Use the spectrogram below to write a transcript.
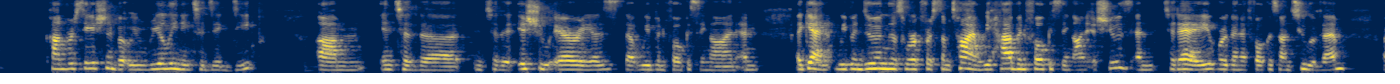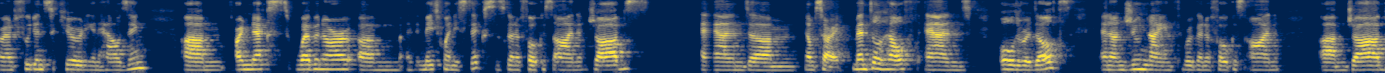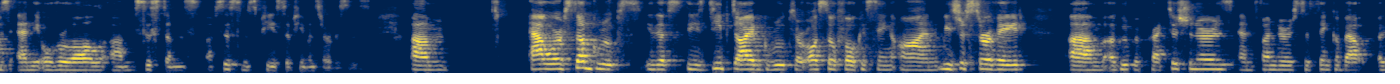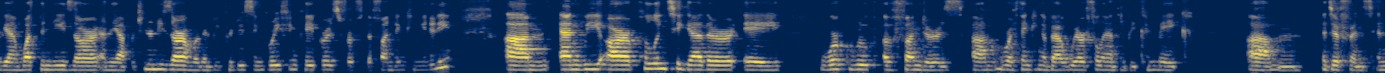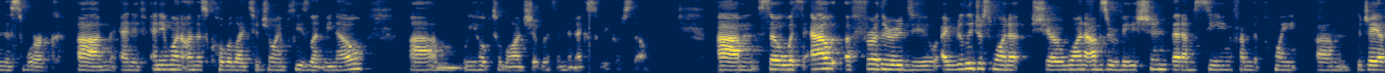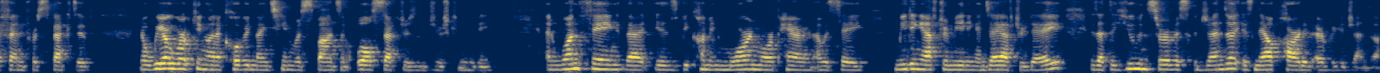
conversation, but we really need to dig deep um, into the into the issue areas that we've been focusing on. And again, we've been doing this work for some time. We have been focusing on issues and today we're gonna focus on two of them around food insecurity and housing. Um, our next webinar, um, May 26th, is going to focus on jobs and, um, I'm sorry, mental health and older adults. And on June 9th, we're going to focus on um, jobs and the overall um, systems, uh, systems piece of human services. Um, our subgroups, these deep dive groups are also focusing on, we just surveyed um, a group of practitioners and funders to think about, again, what the needs are and the opportunities are. And we're going to be producing briefing papers for the funding community. Um, and we are pulling together a work group of funders um, who are thinking about where philanthropy can make um, a difference in this work. Um, and if anyone on this call would like to join, please let me know. Um, we hope to launch it within the next week or so. Um, so without a further ado, I really just want to share one observation that I'm seeing from the point, um, the JFN perspective. You know, we are working on a COVID-19 response in all sectors of the Jewish community. And one thing that is becoming more and more apparent, I would say, meeting after meeting and day after day, is that the human service agenda is now part of every agenda.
